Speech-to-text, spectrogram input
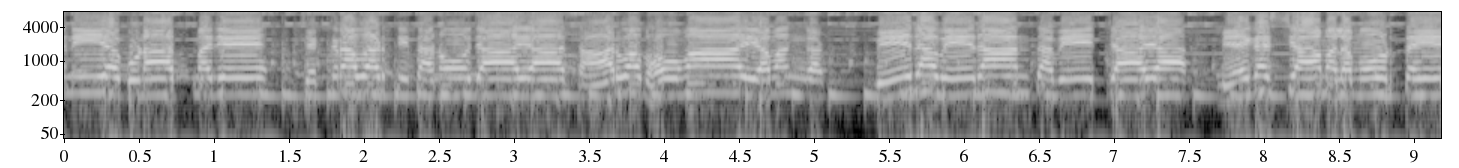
కమనీయ గుణాత్మజే చక్రవర్తి తనూజాయ సార్వభౌమాయ మంగళ వేద వేదాంత వేద్యాయ మేఘశ్యామలమూర్తయే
